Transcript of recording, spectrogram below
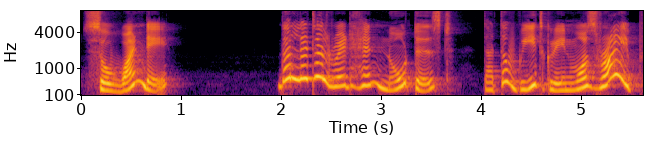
So one day, the little red hen noticed that the wheat grain was ripe.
